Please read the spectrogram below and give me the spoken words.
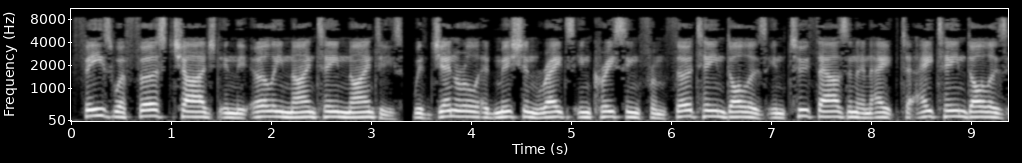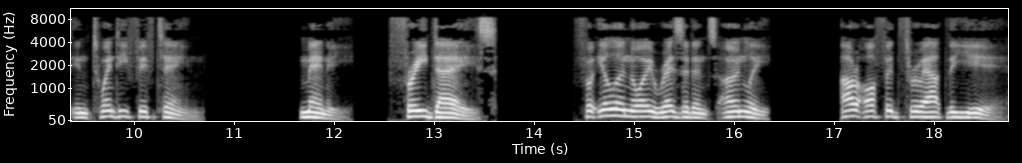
Fees were first charged in the early 1990s, with general admission rates increasing from $13 in 2008 to $18 in 2015. Many «free days» for Illinois residents only are offered throughout the year.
